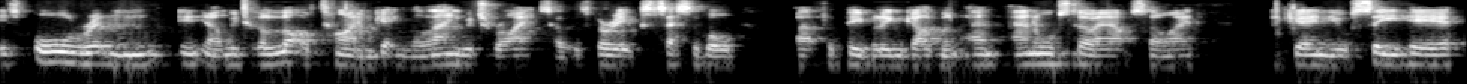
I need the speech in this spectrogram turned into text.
It's all written, you know, we took a lot of time getting the language right, so it was very accessible uh, for people in government and, and also outside. Again, you'll see here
